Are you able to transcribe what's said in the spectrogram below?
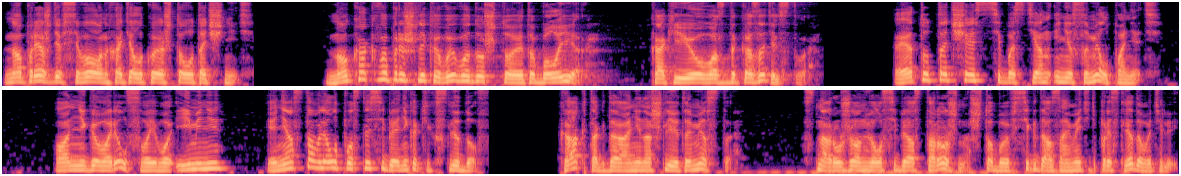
Но прежде всего он хотел кое-что уточнить. «Но как вы пришли к выводу, что это был я? Какие у вас доказательства?» Эту-то часть Себастьян и не сумел понять. Он не говорил своего имени и не оставлял после себя никаких следов. Как тогда они нашли это место? Снаружи он вел себя осторожно, чтобы всегда заметить преследователей.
